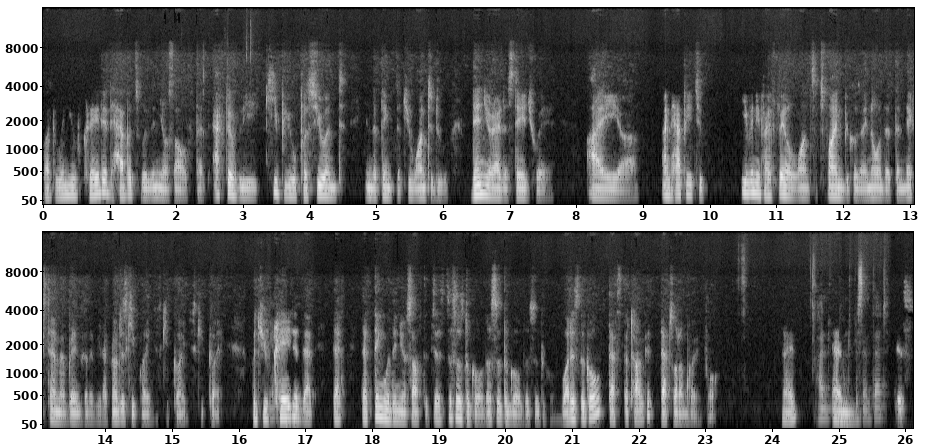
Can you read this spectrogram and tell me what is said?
But when you've created habits within yourself that actively keep you pursuant in the things that you want to do, then you're at a stage where I uh, I'm happy to even if I fail once, it's fine because I know that the next time my brain's gonna be like, no, just keep going, just keep going, just keep going. But you've Yeah. created that that that thing within yourself that says, this is the goal, this is the goal, this is the goal. What is the goal? That's the target. That's what I'm going for. Right? Hundred And percent that. It's,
